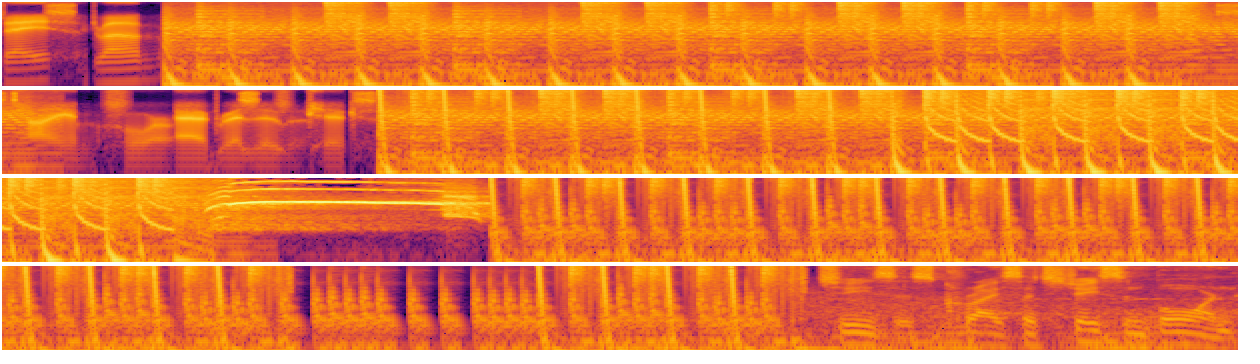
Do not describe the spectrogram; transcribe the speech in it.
Bass drum. It's time for aggressive kicks. Jesus Christ, that's Jason Bourne.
